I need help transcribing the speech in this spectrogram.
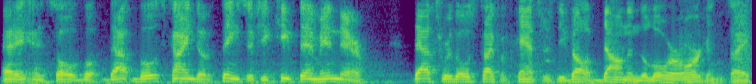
hey, and so th- that those kind of things, if you keep them in there, that's where those type of cancers develop down in the lower organs. Right?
